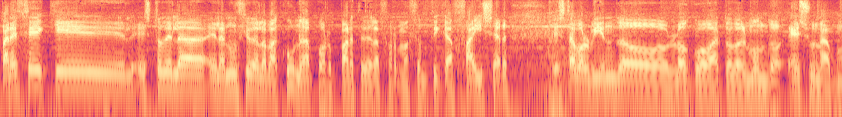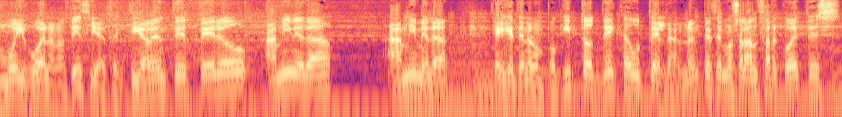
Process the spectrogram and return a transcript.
parece que esto del anuncio de la vacuna por parte de la farmacéutica Pfizer está volviendo loco a todo el mundo. Es una muy buena noticia, efectivamente, pero a mí me da, a mí me da que hay que tener un poquito de cautela. No empecemos a lanzar cohetes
